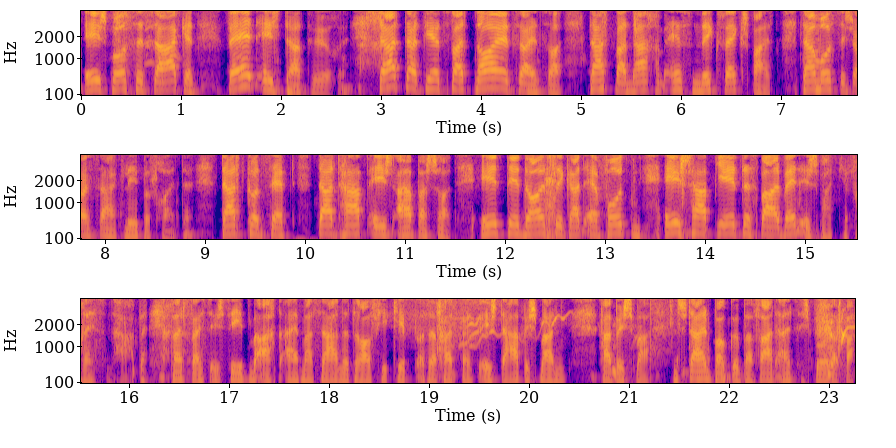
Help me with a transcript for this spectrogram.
ich muss jetzt sagen, wenn ich das höre, dass das jetzt was Neues sein soll, dass man nach dem Essen nichts wegschmeißt, da muss ich euch sagen, liebe Freunde, das Konzept, das hab ich aber schon in den 90ern erfunden. Ich hab jedes Mal, wenn ich was gefressen habe, was weiß ich, sieben, acht Eimer Sahne draufgekippt oder was weiß ich, da hab ich mal, hab ich mal einen Steinbock überfahren, als ich Urlaub war,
